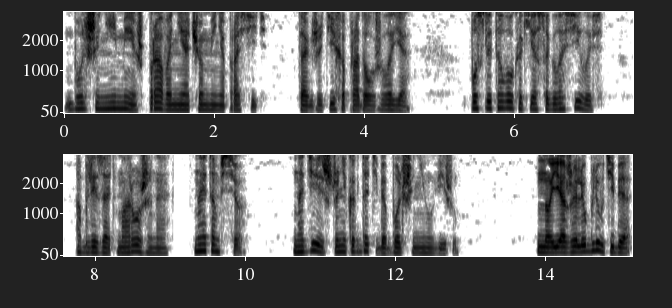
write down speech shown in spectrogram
«Больше не имеешь права ни о чем меня просить», — так же тихо продолжила я. «После того, как я согласилась облизать мороженое, на этом все. Надеюсь, что никогда тебя больше не увижу». «Но я же люблю тебя!»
